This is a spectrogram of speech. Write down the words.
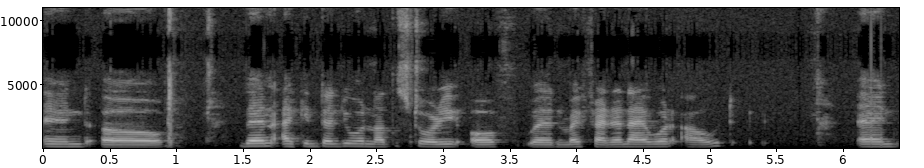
And uh, then I can tell you another story of when my friend and I were out and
